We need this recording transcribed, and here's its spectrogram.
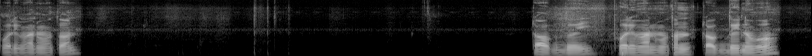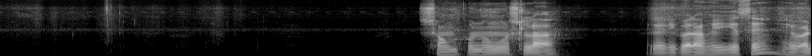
পরিমাণ মতন, টক দই পরিমাণ মতন, টক দই নেব। সম্পূর্ণ মশলা রেডি করা হয়ে গেছে। এবার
